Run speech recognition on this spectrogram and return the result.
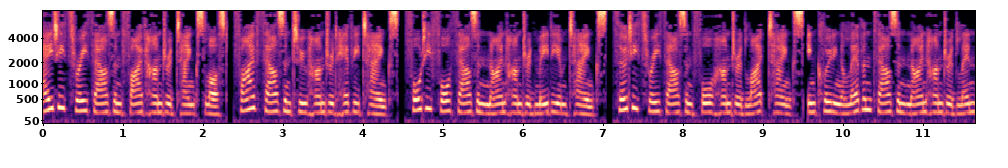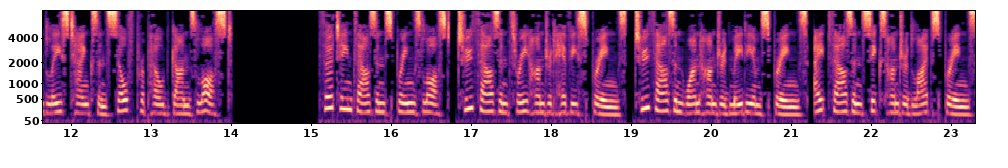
83,500 tanks lost, 5,200 heavy tanks, 44,900 medium tanks, 33,400 light tanks including 11,900 Lend-Lease tanks and self-propelled guns lost, 13,000 springs lost, 2,300 heavy springs, 2,100 medium springs, 8,600 light springs,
